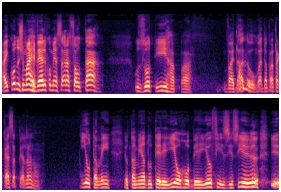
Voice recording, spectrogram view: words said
Aí quando os mais velhos começaram a soltar, os outros, ih, rapaz, vai dar não, vai dar para atacar essa pedra não. E eu também, eu também adulterei, e eu roubei, e eu fiz isso, e, e,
